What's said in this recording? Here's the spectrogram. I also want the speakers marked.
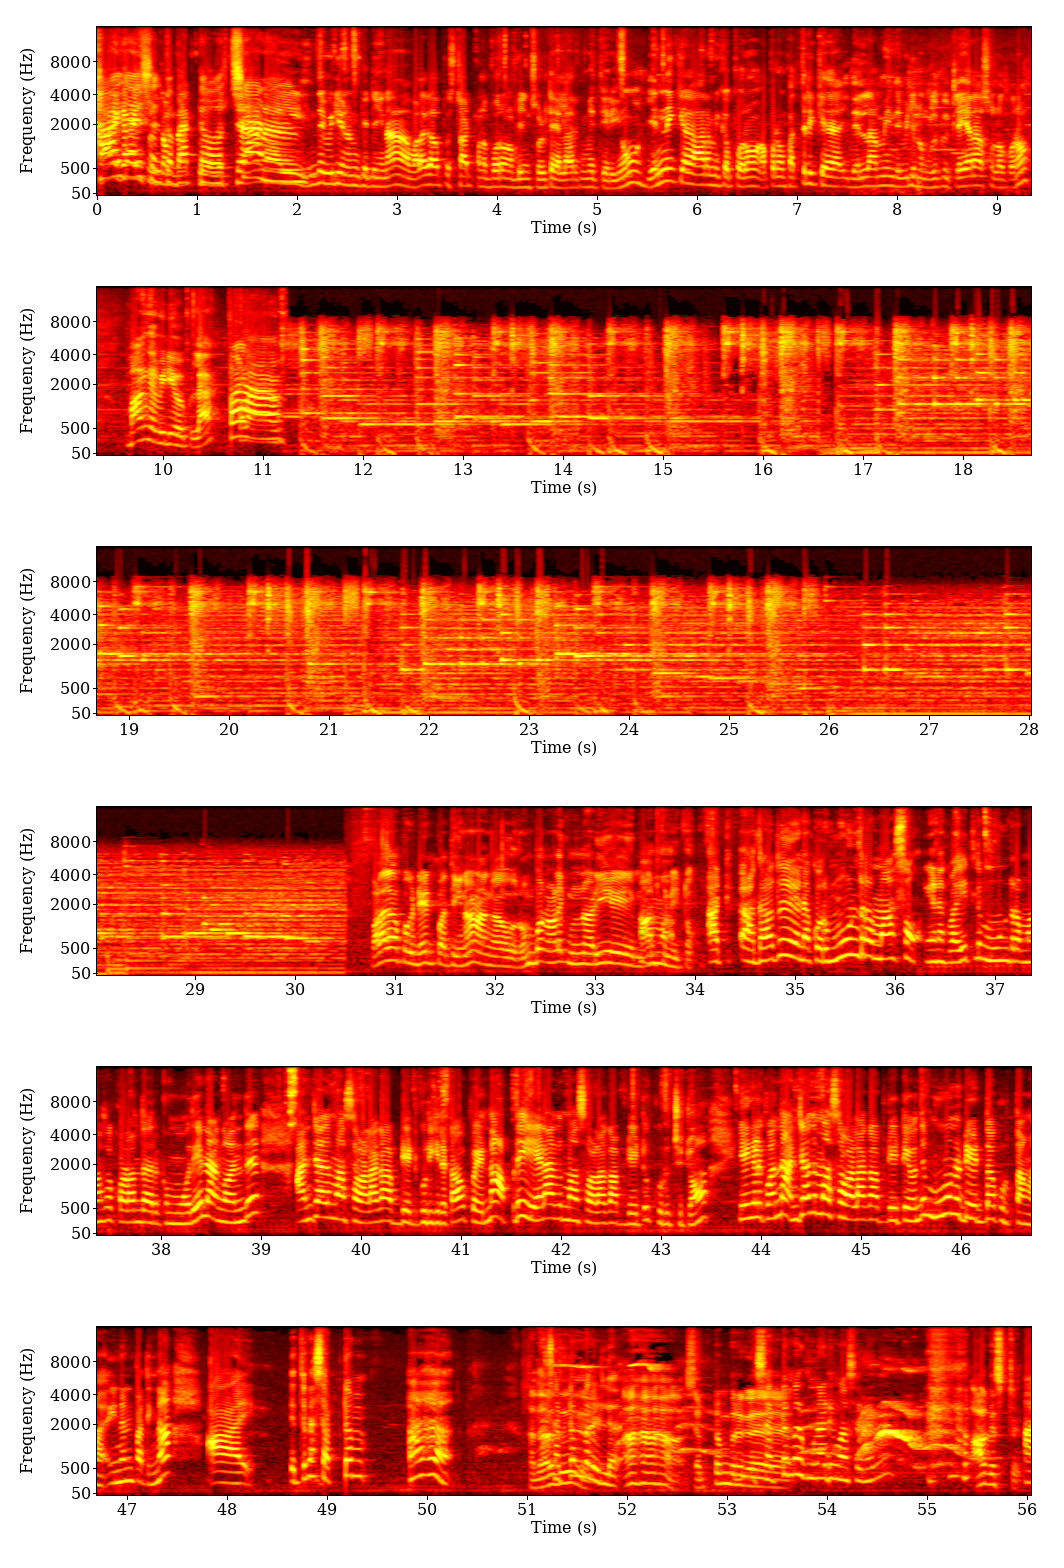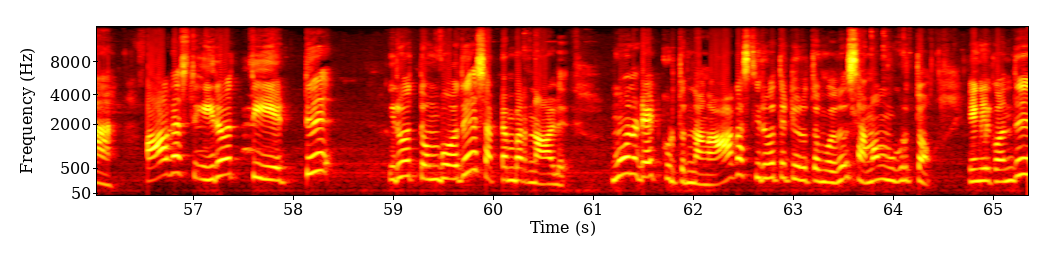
Speaker 1: Hi guys welcome back to our channel
Speaker 2: இந்த video என்னன்னு கேட்டிங்கன்னா வளகாப்பு ஸ்டார்ட் பண்ண போகிறோம் அப்படின்னு சொல்லிட்டு எல்லாருக்குமே தெரியும். என்னைக்கு ஆரம்பிக்க போகிறோம் அப்புறம் பத்திரிக்கை இது எல்லாமே இந்த வீடியோவில் உங்களுக்கு கிளியராக சொல்ல போகிறோம் வாங்க வீடியோக்குள்ள
Speaker 1: போலாம்.
Speaker 2: வளகாப்புக்கு டேட் பார்த்தீங்கன்னா நாங்கள் ரொம்ப நாளைக்கு முன்னாடியே மார்க் பண்ணிட்டோம்.
Speaker 1: அதாவது எனக்கு ஒரு மூன்றரை மாசம் எனக்கு வயிற்றுல மூன்றரை மாசம் குழந்தை இருக்கும் போதே நாங்கள் வந்து அஞ்சாவது மாசம் வளகா அப்டேட் குறிக்கிறக்காக போயிருந்தோம். அப்படியே ஏழாவது மாசம் வளகா அப்டேட்டும் குறிச்சிட்டோம். எங்களுக்கு வந்து அஞ்சாவது மாசம் வளகா அப்டேட்டே வந்து மூணு டேட் தான் கொடுத்தாங்க. என்னன்னு பார்த்தீங்கன்னா எத்தனை செப்டம் ஆஹா.
Speaker 2: அதாவது
Speaker 1: செப்டம்பர் இல்ல.
Speaker 2: செப்டம்பருக்கு
Speaker 1: செப்டம்பருக்கு முன்னாடி மாசம் என்னது?
Speaker 2: ஆகஸ்ட்
Speaker 1: ஆ ஆகஸ்ட் இருபத்தி எட்டு இருபத்தொம்போது செப்டம்பர் நாலு. மூணு டேட் கொடுத்துருந்தாங்க. ஆகஸ்ட் இருபத்தெட்டு இருபத்தொம்போது சம முகூர்த்தம். எங்களுக்கு வந்து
